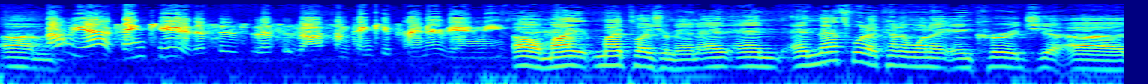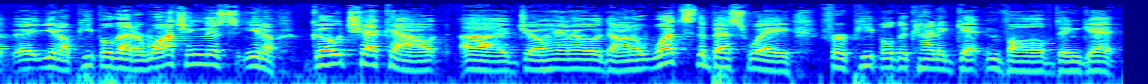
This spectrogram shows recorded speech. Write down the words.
Um, oh yeah, thank you. This is this is awesome. Thank you for interviewing me. Oh my my pleasure, man. And and and that's what I kind of want to encourage. Uh, you know, people that are watching this, you know, go check out uh, Johanna O'Donnell. What's the best way for people to kind of get involved and get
